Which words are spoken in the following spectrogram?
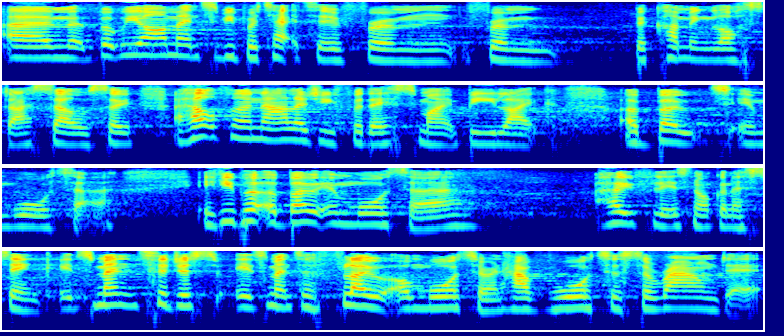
Um, but we are meant to be protective from, from becoming lost ourselves. So, a helpful analogy for this might be like a boat in water. If you put a boat in water, hopefully it's not going to sink. It's meant to just it's meant to float on water and have water surround it.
